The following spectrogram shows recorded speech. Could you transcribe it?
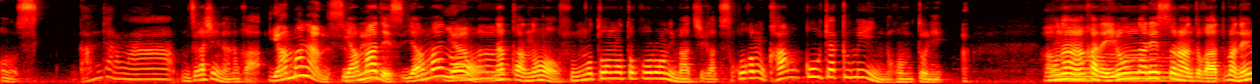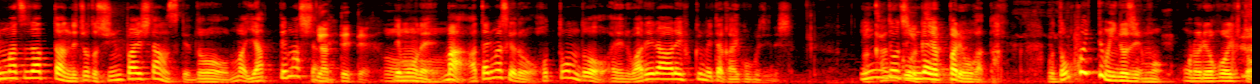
うんすなんだろうな。難しいななんか。山なんですよ、ね、山です。山の山。中の麓のところに町があってそこがもう観光客メインの本当に。もうなんかねいろんなレストランとかあって、まあ、年末だったんでちょっと心配したんですけど、まあ、やってましたね。やってて。でもねまあ当たりますけどほとんど、えー我々含めた外国人でした。インド人がやっぱり多かったもうどこ行ってもインド人もう俺旅行行くと。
